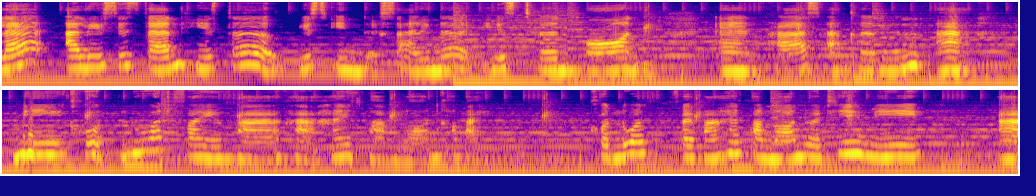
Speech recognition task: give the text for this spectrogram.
และ a resistant heater within the cylinder is turned on and pass a current อะมีขดลวดไฟฟ้าค่ะ ให้ความร้อนเข้าไป ขดลวดไฟฟ้าให้ความร้อนโดยที่มีอะ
